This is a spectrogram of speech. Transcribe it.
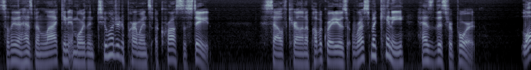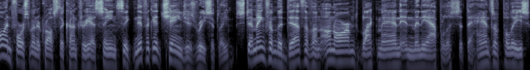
something that has been lacking in more than 200 departments across the state. South Carolina Public Radio's Russ McKinney has this report. Law enforcement across the country has seen significant changes recently, stemming from the death of an unarmed black man in Minneapolis at the hands of police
